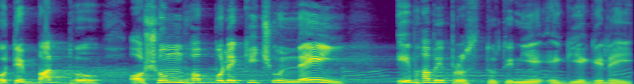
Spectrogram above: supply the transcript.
হতে বাধ্য, অসম্ভব বলে কিছু নেই। এভাবে প্রস্তুতি নিয়ে এগিয়ে গেলেই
